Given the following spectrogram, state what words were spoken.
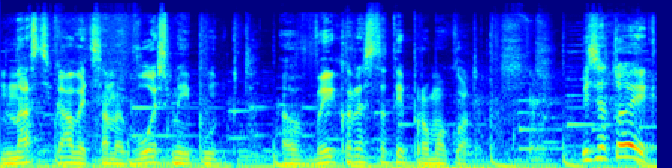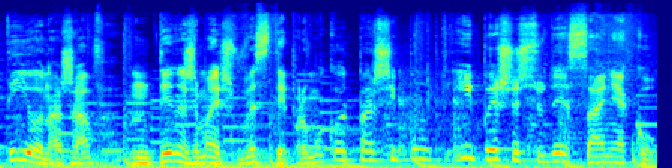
нас цікавить саме восьмий пункт використати промокод. Після того, як ти його нажав, ти нажимаєш ввести промокод, перший пункт, і пишеш сюди Саня Ков.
